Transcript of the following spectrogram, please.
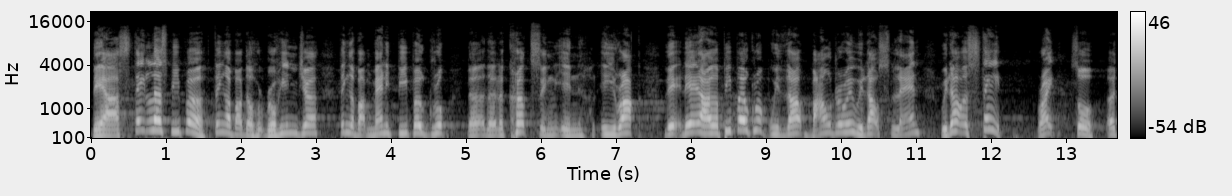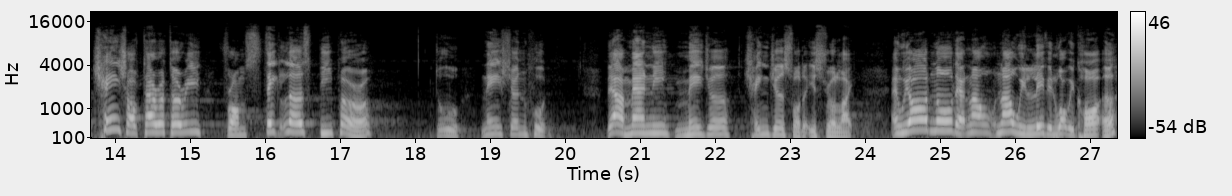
They are stateless people. Think about the Rohingya. Think about many people group, the, the, the Kurds in, in Iraq. They, they are a people group without boundary, without land, without a state, right? So a change of territory from stateless people to nationhood. There are many major changes for the Israelite. And we all know that now, now we live in what we call a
